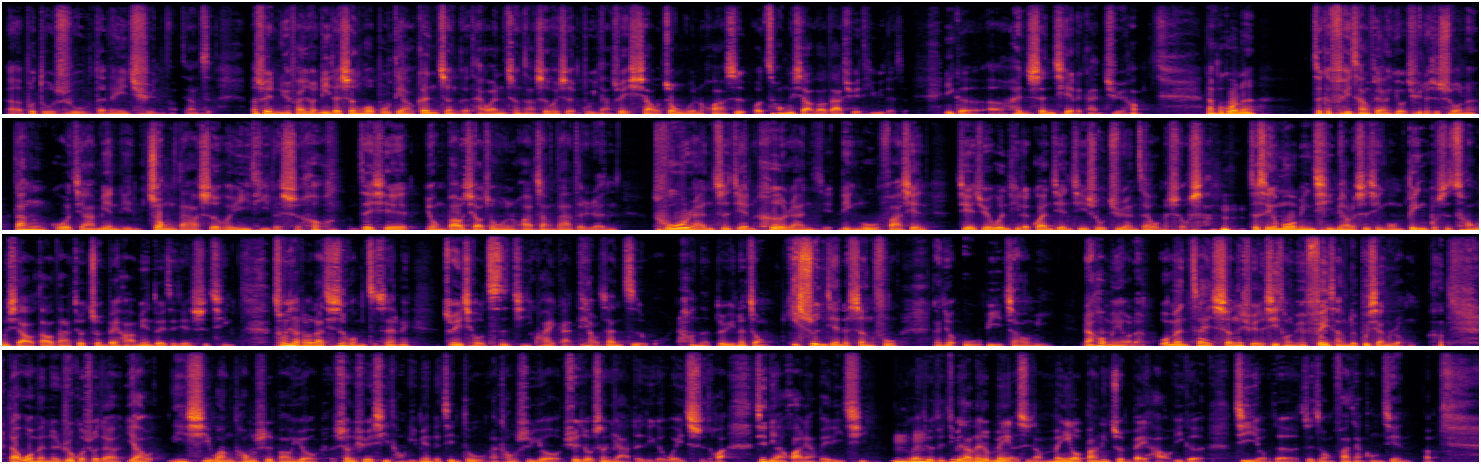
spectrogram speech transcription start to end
呃不读书的那一群这样子。那所以你会发现说，你的生活步调跟整个台湾成长社会是很不一样。所以小众文化是我从小到大学体育的一个呃很深切的感觉哈。那不过呢，这个非常非常有趣的是说呢，当国家面临重大社会议题的时候，这些拥抱小众文化长大的人，突然之间赫然领悟，发现解决问题的关键技术居然在我们手上。这是一个莫名其妙的事情。我们并不是从小到大就准备好要面对这件事情。从小到大，其实我们只是在那追求刺激、快感、挑战自我，然后呢，对于那种一瞬间的胜负，感觉无比着迷。然后没有了，我们在升学的系统里面非常的不相容。然后我们呢，如果说要要你希望同时保有升学系统里面的进度，那同时又有选手生涯的一个维持的话，其实你要花两倍力气。对不对？就是基本上来说，没有市场没有帮你准备好一个既有的这种发展空间啊。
